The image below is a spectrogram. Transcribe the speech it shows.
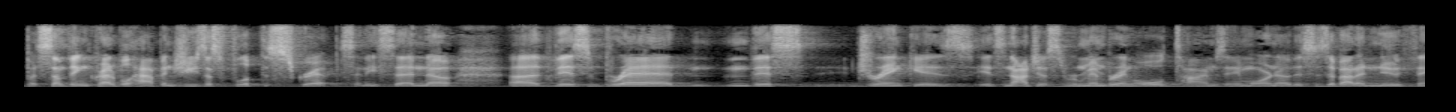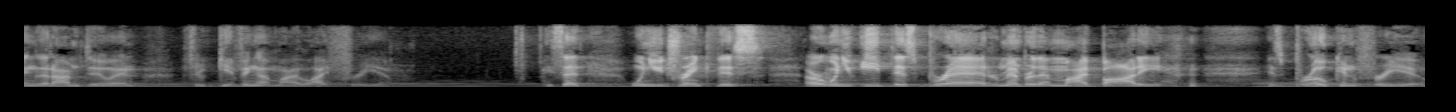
But something incredible happened. Jesus flipped the script and he said, No, uh, this bread, this drink is it's not just remembering old times anymore. No, this is about a new thing that I'm doing through giving up my life for you. He said, When you drink this or when you eat this bread, remember that my body is broken for you.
